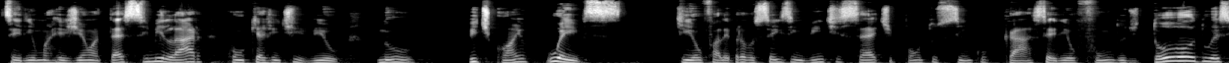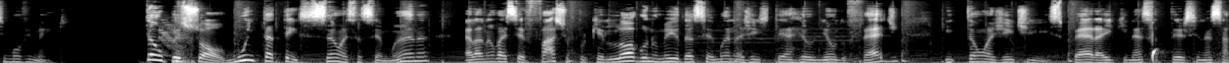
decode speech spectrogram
seria uma região até similar com o que a gente viu no Bitcoin Waves, que eu falei para vocês em 27.5K seria o fundo de todo esse movimento. Então, pessoal, muita atenção essa semana. Ela não vai ser fácil porque logo no meio da semana a gente tem a reunião do Fed. Então a gente espera aí que nessa terça e nessa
